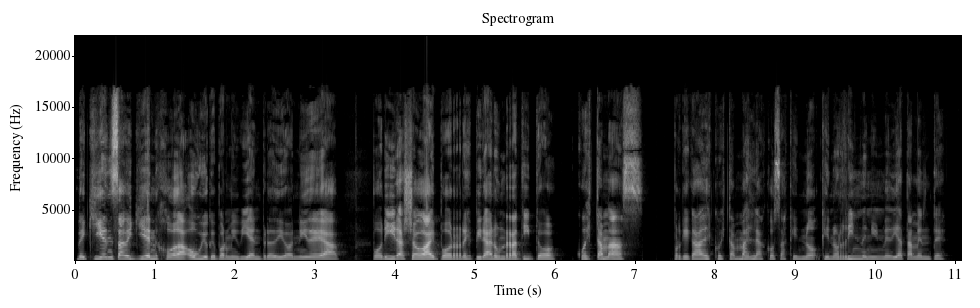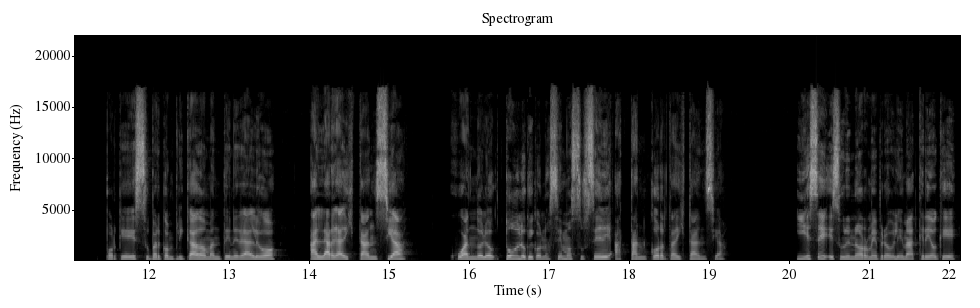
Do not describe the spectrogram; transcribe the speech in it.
de quién sabe quién, joda, obvio que por mi bien, pero digo, ni idea. Por ir a yoga y por respirar un ratito, cuesta más. Porque cada vez cuestan más las cosas que no, que no rinden inmediatamente. Porque es súper complicado mantener algo a larga distancia cuando todo lo que conocemos sucede a tan corta distancia. Y ese es un enorme problema, creo que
